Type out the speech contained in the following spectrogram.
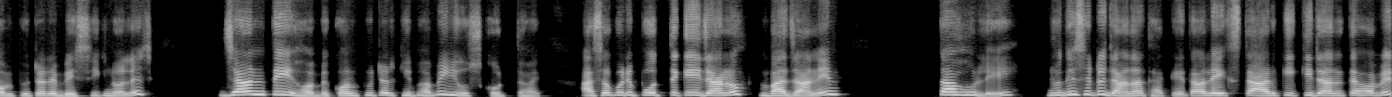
কম্পিউটারে বেসিক নলেজ জানতেই হবে কম্পিউটার কীভাবে ইউজ করতে হয়। আশা করি প্রত্যেকেই জানো বা জানেন। তাহলে যদি সেটা জানা থাকে, তাহলে এক্সট্রা আর কি কি জানতে হবে?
